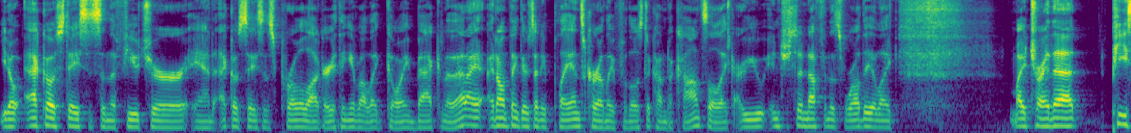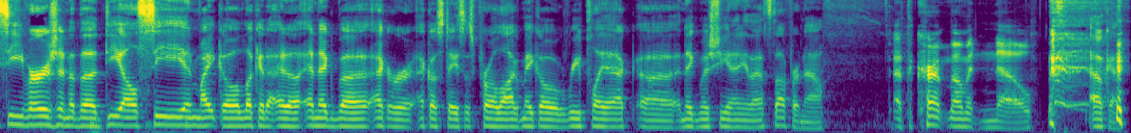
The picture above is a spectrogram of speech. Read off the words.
you know, Echo Stasis in the future and Echo Stasis Prologue. Are you thinking about like going back into that? I, I don't think there's any plans currently for those to come to console. Like, are you interested enough in this world that you like might try that PC version of the DLC and might go look at uh, Enigma or Echo Stasis Prologue, may go replay uh, Enigma Machine, any of that stuff, or no? at the current moment no Okay.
